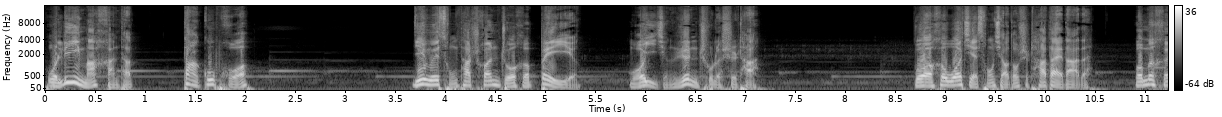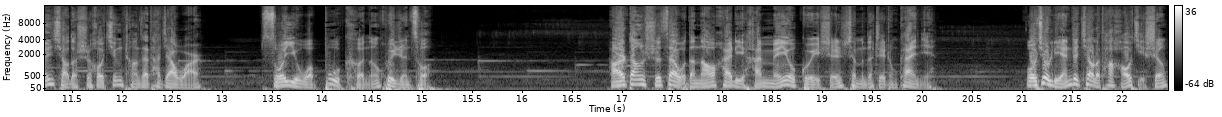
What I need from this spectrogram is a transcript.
我立马喊他大姑婆，因为从她穿着和背影，我已经认出了是她。我和我姐从小都是她带大的，我们很小的时候经常在她家玩，所以我不可能会认错。而当时在我的脑海里还没有鬼神什么的这种概念。我就连着叫了她好几声。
